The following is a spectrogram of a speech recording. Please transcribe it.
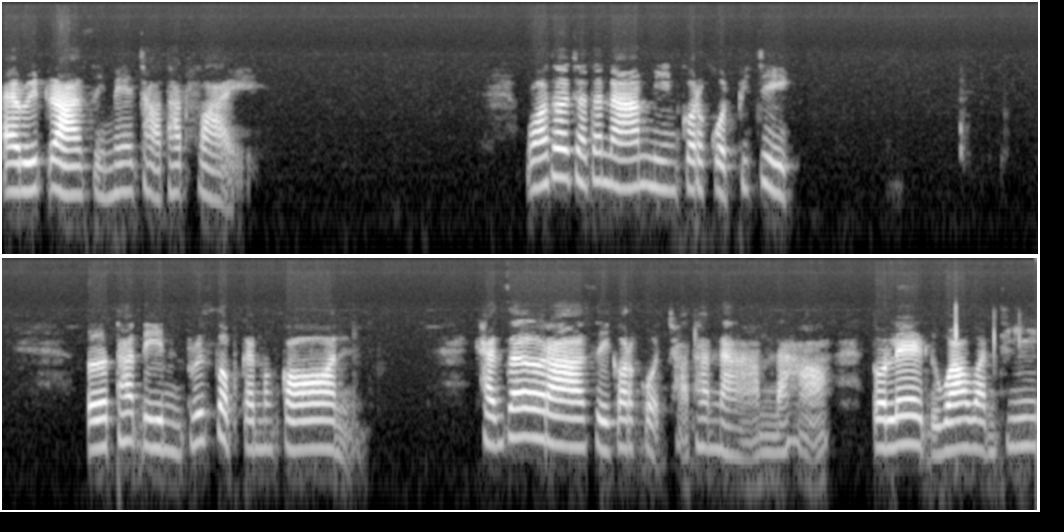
แอริสราศีเมษชาวทัดไฟ วอเตอร์ชาวทัดน้ำมีนกรกฎพิจิก อิร์ธธาตุดิน พฤษภกันมังกร แคนเซอร์ราศีกรกฎชาวธาตุน้ำนะคะ ตัวเลขหรือว่าวันที่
